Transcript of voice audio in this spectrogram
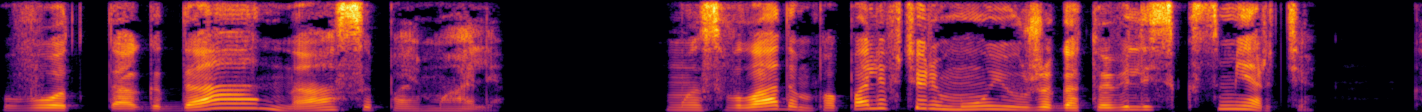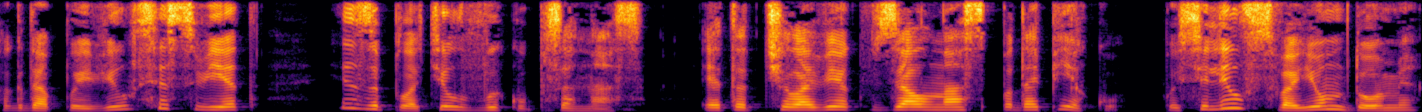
Вот тогда нас и поймали. Мы с Владом попали в тюрьму и уже готовились к смерти, когда появился Свет и заплатил выкуп за нас. Этот человек взял нас под опеку, Поселил в своем доме,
